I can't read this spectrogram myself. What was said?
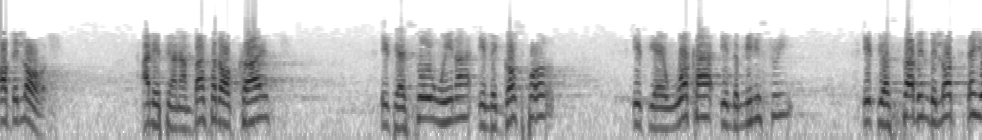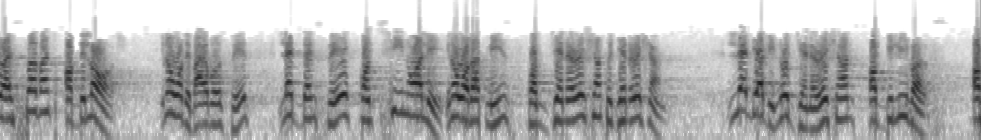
of the Lord. And if you're an ambassador of Christ, if you're a soul winner in the gospel, if you're a worker in the ministry, if you're serving the Lord, then you're a servant of the Lord. You know what the Bible says? Let them say continually. You know what that means? From generation to generation. Let there be no generation of believers, of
